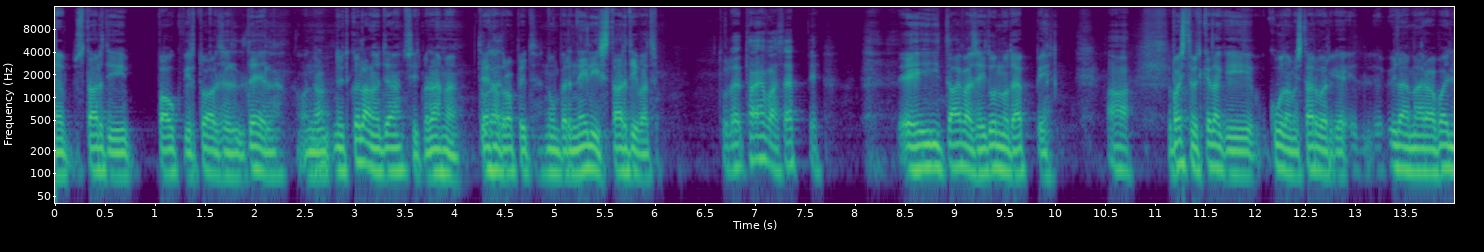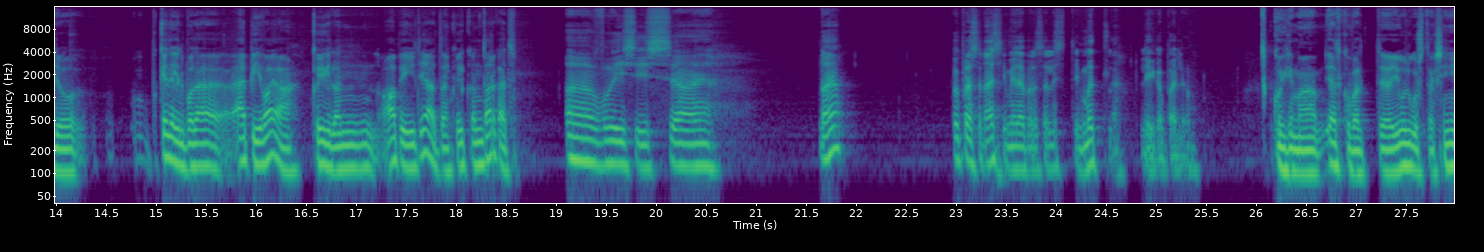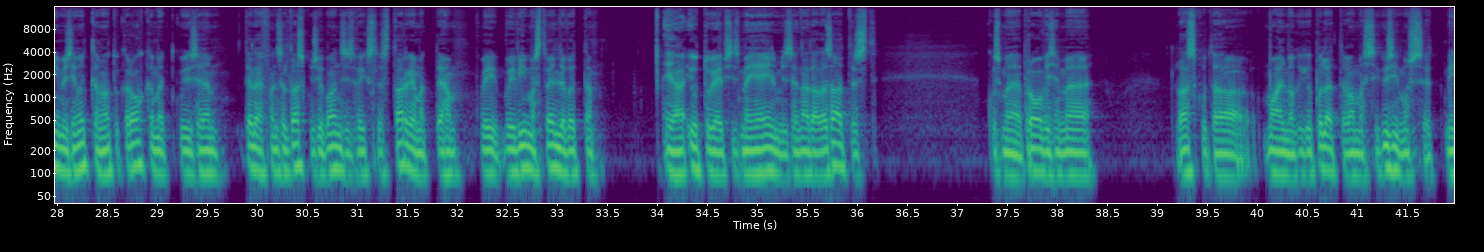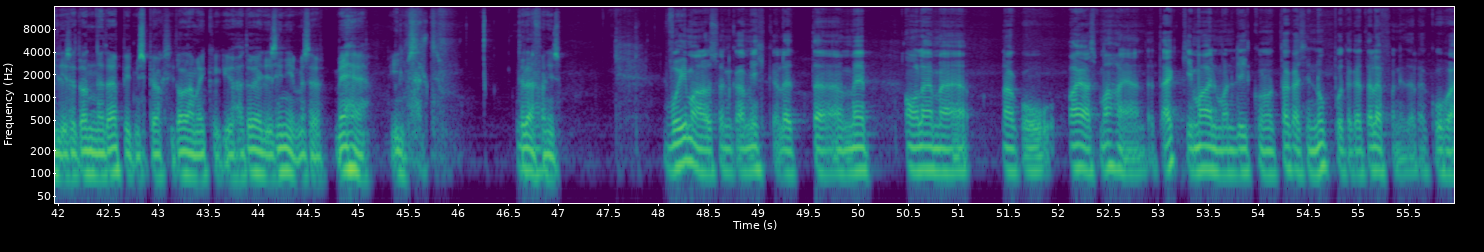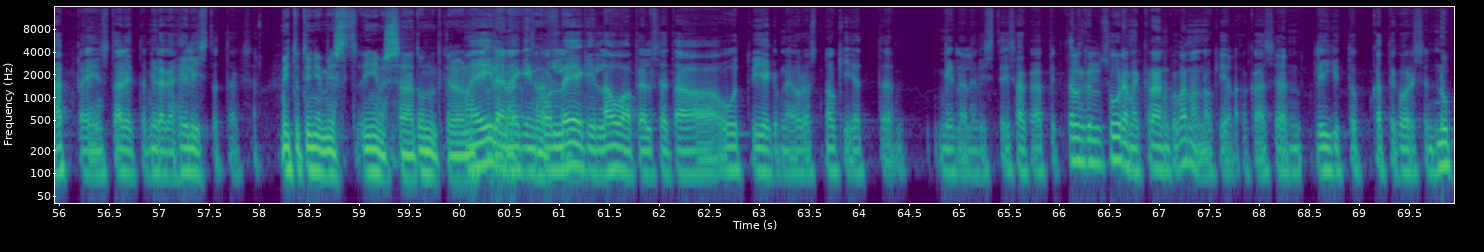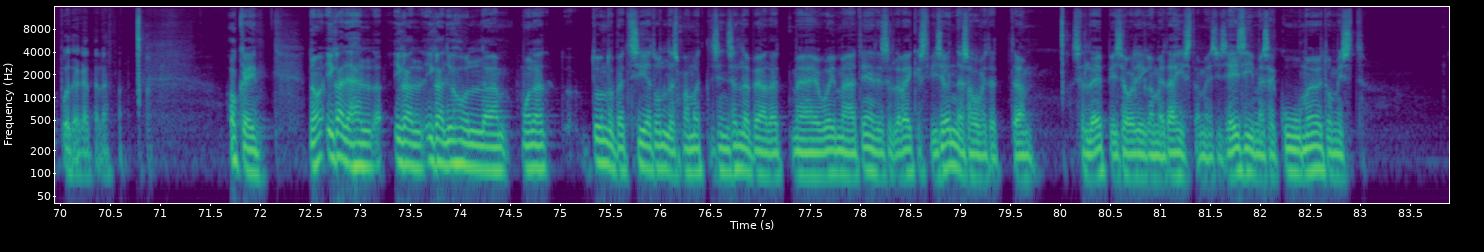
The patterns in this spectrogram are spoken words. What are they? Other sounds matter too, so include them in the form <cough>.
meie stardipauk virtuaalsel teel on no. nüüd kõlanud ja siit me lähme. tehnotropid number neli stardivad. tule taevas äppi. ei, taevas ei tulnud äppi. paistab, et kedagi kuulamist arvu järgi ülemäära palju, kellelgi pole äpi vaja, kõigil on abi teada, kõik on targad. või siis äh, nojah, võib-olla see on asi, mille peale sa lihtsalt ei mõtle liiga palju kuigi ma jätkuvalt julgustaks inimesi mõtlema natuke rohkem, et kui see telefon seal taskus juba on, siis võiks sellest targemat teha või, või viimast välja võtta. ja juttu käib siis meie eelmise nädala saatest, kus me proovisime laskuda maailma kõige põletavamasse küsimusse, et millised on need äpid, mis peaksid olema ikkagi ühe tõelise inimese, mehe ilmselt telefonis. võimalus on ka Mihkel, et me oleme nagu ajas maha jäänud, et äkki maailm on liikunud tagasi nuppudega telefonidele, kuhu äppe ei installita, millega helistatakse. mitut inimest, inimest sa tunned, kellel on? ma eile nägin kolleegil laua peal seda uut viiekümne eurost Nokiat, millele vist ei saa ka äppida. tal on küll suurem ekraan kui vanal Nokial, aga see on, liigitub kategooriasse nuppudega telefon. okei okay., no igal juhul, igal, igal juhul äh, mulle tundub, et siia tulles ma mõtlesin selle peale, et me võime teineteisele väikest viisi õnne soovida, et äh, selle episoodiga me tähistame siis esimese kuu möödumist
